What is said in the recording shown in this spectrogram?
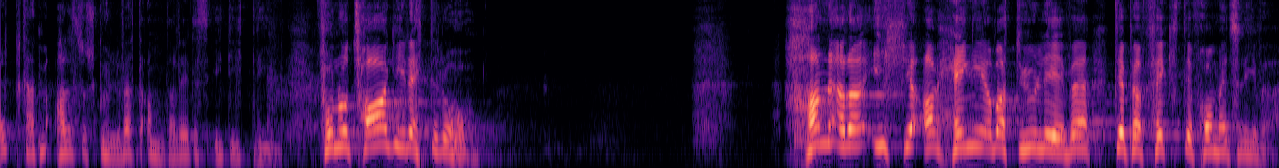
opptatt med alt som skulle vært annerledes i ditt liv. Få nå tak i dette, da! Han er da ikke avhengig av at du lever det perfekte fromhetslivet.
